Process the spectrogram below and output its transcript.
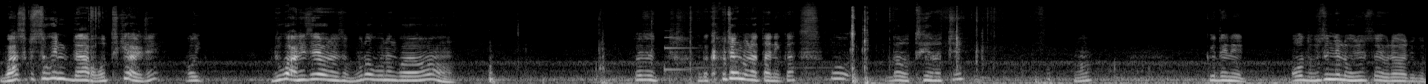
마스크 쓰고 있는데 나 어떻게 알지? 어 누구 아니세요? 그래서 물어보는 거예요. 그래서 나 깜짝 놀랐다니까. 어, 나 어떻게 알았지? 어? 그러더니 어 무슨 일로 오셨어요? 그래가지고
